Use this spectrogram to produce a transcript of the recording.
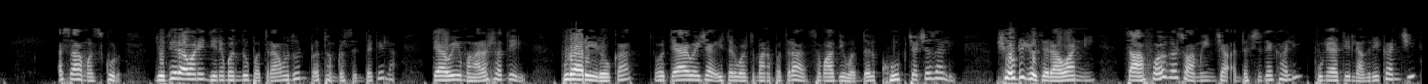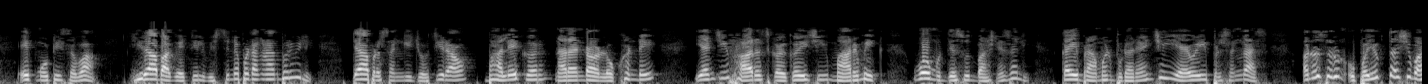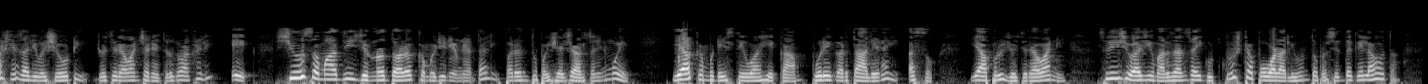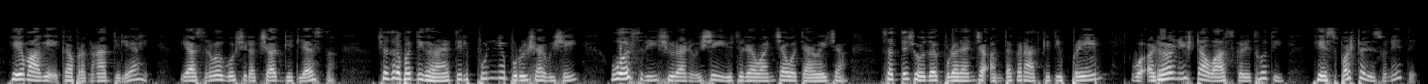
असा मजकूर ज्योतिरावांनी दिनबंधू पत्रामधून प्रथम प्रसिद्ध केला. त्यावेळी महाराष्ट्रातील पुढारी लोकात व त्यावेळच्या इतर वर्तमानपत्रात समाधीबद्दल खूप चर्चा झाली. शेवटी ज्योतिरावांनी चाफळकर स्वामींच्या अध्यक्षतेखाली पुण्यातील नागरिकांची एक मोठी सभा हिराबागेतील विस्तीर्ण पटांगणात भरविली. त्याप्रसंगी ज्योतिराव भालेकर नारायणराव लोखंडे यांची फारच कळकळीची मार्मिक व मुद्देसूद भाषणे झाली. काही ब्राह्मण पुढाऱ्यांची यावेळी प्रसंगास अनुसरून उपयुक्त अशी भाषणे झाली व शेवटी ज्योतिरावांच्या नेतृत्वाखाली एक शिवसमाधी जीर्णोद्धारक कमिटी नेमण्यात आली. परंतु पैशाच्या अडचणींमुळे या कमिटीस तेव्हा हे काम पुरे करता आले नाही असं यापूर्वी ज्योतिरावांनी श्री शिवाजी महाराजांचा एक उत्कृष्ट पोवाडा लिहून तो प्रसिद्ध केला होता. हे मागे एका प्रकरणात दिले आहे. या सर्व गोष्टी लक्षात घेतल्या असता छत्रपती घराण्यातील पुण्यपुरुषाविषयी व श्री शिवरायांविषयी ज्योतिरावांच्या व त्यावेळच्या सत्यशोधक पुढाऱ्यांच्या अंतकणात किती प्रेम व अढळनिष्ठा वास करीत होती हे स्पष्ट दिसून येते.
